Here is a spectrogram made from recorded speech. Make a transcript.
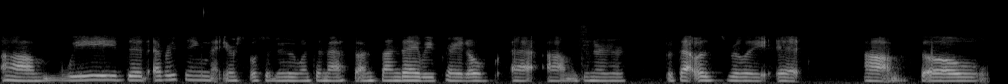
Um, we did everything that you're supposed to do. We went to mass on Sunday. We prayed over at um, dinner, but that was really it. Um, so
